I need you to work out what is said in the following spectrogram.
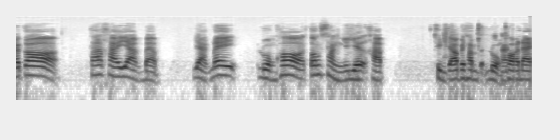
แล้วก็ถ้าใครอยากแบบอยากได้หลวงพ่อต้องสั่งเยอะๆครับ ถึงจะเอาไปทำหลวงพ่อได้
